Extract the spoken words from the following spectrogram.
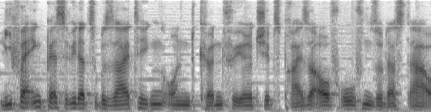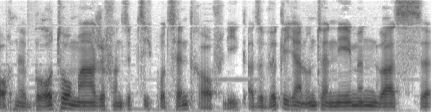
Lieferengpässe wieder zu beseitigen und können für ihre Chips Preise aufrufen, sodass da auch eine Bruttomarge von 70 Prozent drauf liegt. Also wirklich ein Unternehmen, was äh,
